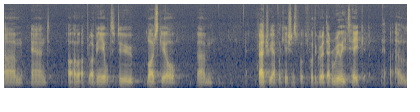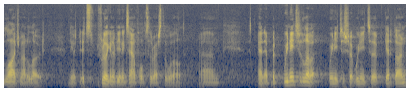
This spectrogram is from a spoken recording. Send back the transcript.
um, and of, of, being able to do large-scale um, battery applications for, for, the grid that really take a large amount of load. You know, it's really going to be an example to the rest of the world. Um, and, but we need to deliver. We need to, show, we need to get it done.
